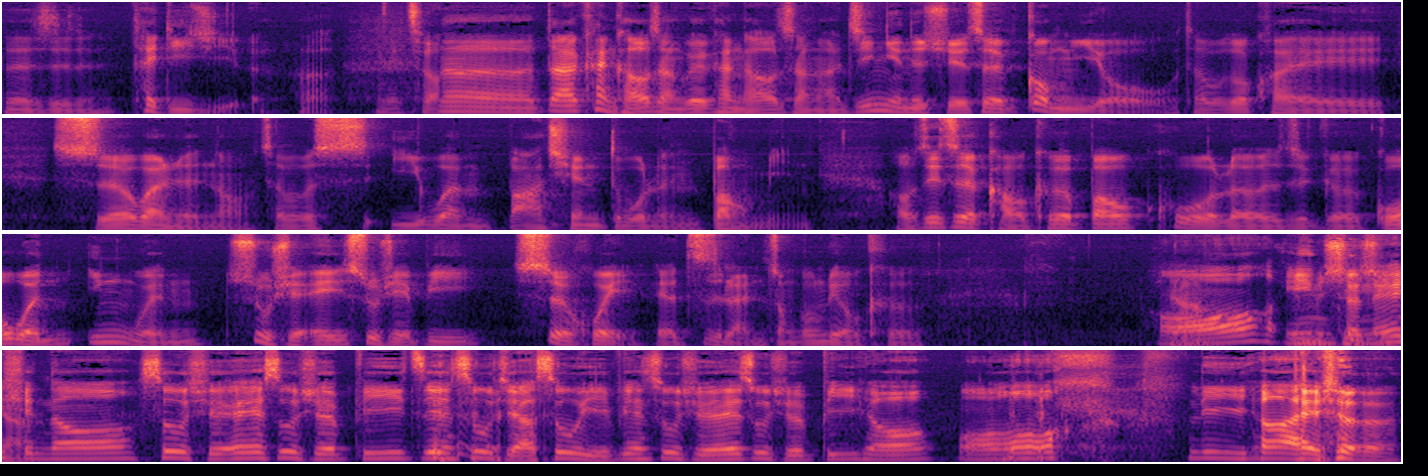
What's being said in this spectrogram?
真的是太低级了啊！没错。那大家看考场归看考场啊，今年的学测共有差不多快十二万人哦，差不多十一万八千多人报名。哦，这次的考科包括了这个国文、英文、数学 A、数学 B、社会还有自然，总共六科。哦，International 数学 A 数学 B，之前数甲数乙变数学 A 数学 B 哦哦，厉害了！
